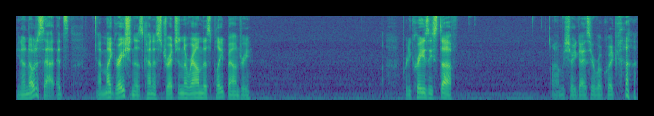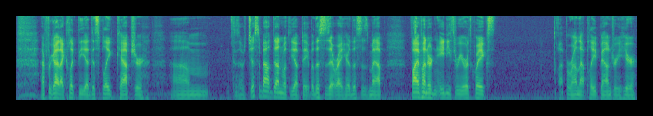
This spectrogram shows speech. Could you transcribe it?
you know, notice that it's that migration is kind of stretching around this plate boundary. Pretty crazy stuff. let me show you guys here real quick. I forgot I clicked the uh, display capture because um, I was just about done with the update. But this is it right here. This is map 583 earthquakes up around that plate boundary here.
